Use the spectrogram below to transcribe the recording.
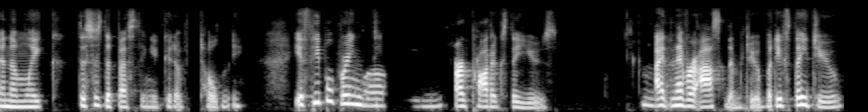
And I'm like, this is the best thing you could have told me. If people bring wow. the art products they use, hmm. I'd never ask them to, but if they do,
